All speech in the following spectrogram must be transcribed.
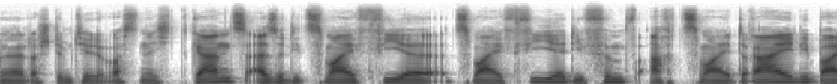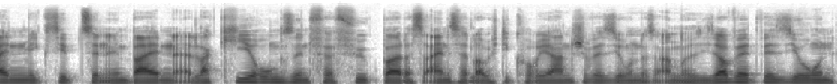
ja, da stimmt hier was nicht ganz. Also die 2424, die 5823, die beiden MiG 17 in beiden Lackierungen sind verfügbar. Das eine ist ja, glaube ich, die koreanische Version, das andere die Sowjetversion.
